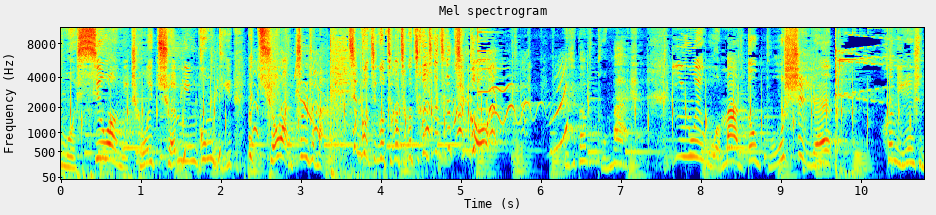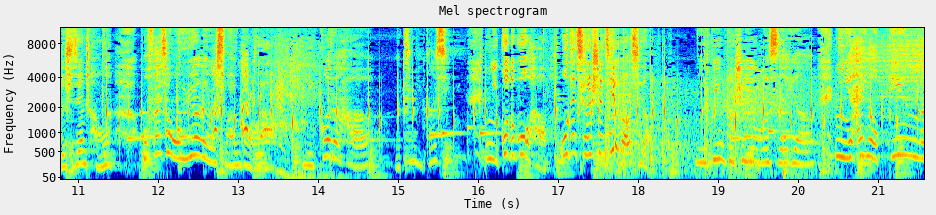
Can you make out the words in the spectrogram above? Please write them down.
我希望你成为全民公敌，被全网争着骂。亲狗，亲狗，亲狗，亲狗，亲狗，亲狗，亲狗，我一般不骂人，因为我骂的都不是人。和你认识的时间长了，我发现我越来越喜欢狗了。你过得好，我替你高兴；你过得不好，我替全世界高兴。你并不是一无所有，你还有病啊！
